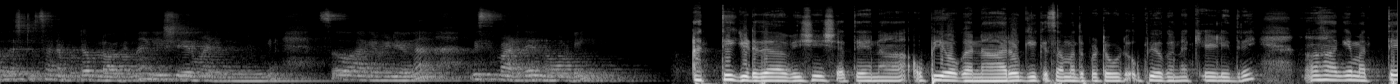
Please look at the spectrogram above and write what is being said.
ಒಂದಷ್ಟು ಸಣ್ಣ ಪುಟ್ಟ ಬ್ಲಾಗನ್ನು ಇಲ್ಲಿ ಶೇರ್ ಮಾಡಿದ್ದೇನೆ ನಿಮಗೆ. ಸೊ ಹಾಗೆ ವಿಡಿಯೋನ ಮಿಸ್ ಮಾಡದೆ ನೋಡಿ. ಹತ್ತಿ ಗಿಡದ ವಿಶೇಷತೆನ ಉಪಯೋಗನ, ಆರೋಗ್ಯಕ್ಕೆ ಸಂಬಂಧಪಟ್ಟ ಉಪಯೋಗನ ಕೇಳಿದ್ರಿ ಹಾಗೆ ಮತ್ತೆ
